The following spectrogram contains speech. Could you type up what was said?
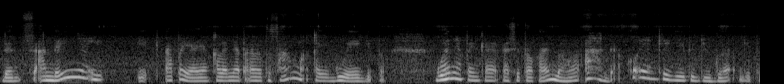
Dan seandainya apa ya yang kalian nyatakan itu sama kayak gue gitu gue hanya kayak kasih tau kalian bahwa ah, ada kok yang kayak gitu juga gitu.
